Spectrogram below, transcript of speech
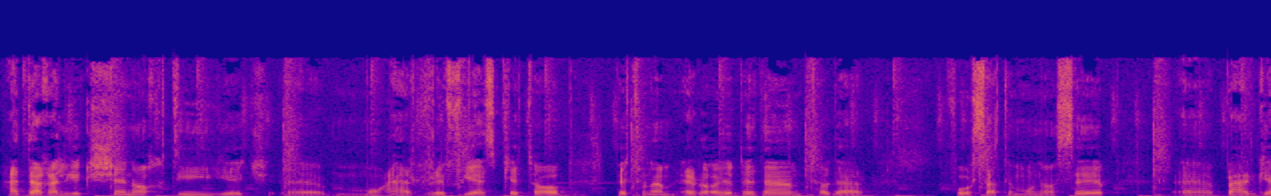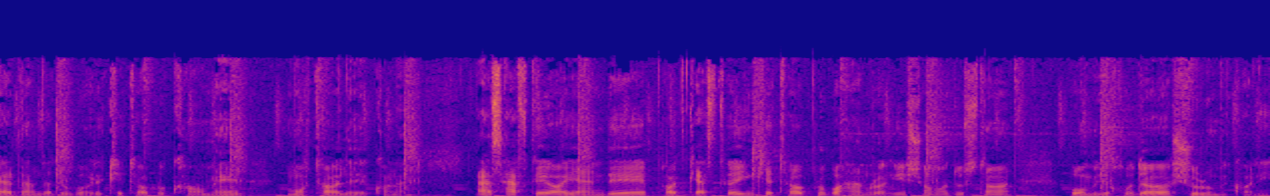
حداقل یک شناختی یک معرفی از کتاب بتونم ارائه بدم تا در فرصت مناسب برگردم و دوباره کتاب رو کامل مطالعه کنم از هفته آینده پادکست های این کتاب رو با همراهی شما دوستان با امید خدا شروع می‌کنیم.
